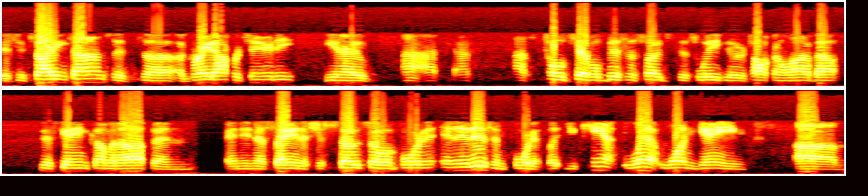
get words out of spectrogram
it's exciting times. It's uh, a great opportunity. You know, I, I, I've told several business folks this week who are talking a lot about this game coming up and and you know saying it's just so so important and it is important but you can't let one game um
